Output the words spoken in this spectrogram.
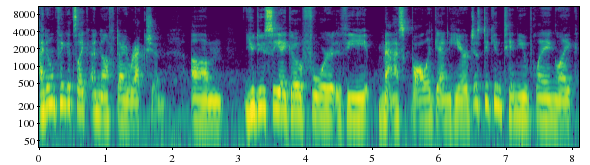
I don't think it's like enough direction. Um, you do see I go for the mask ball again here just to continue playing like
